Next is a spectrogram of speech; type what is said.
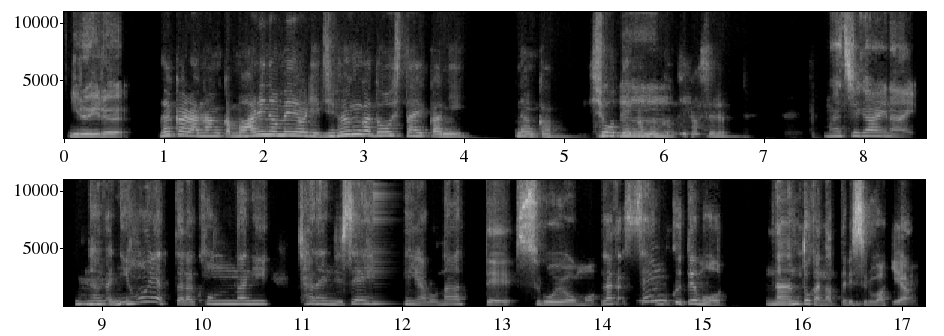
いるいる。だからなんか周りの目より自分がどうしたいかになんか焦点が向く気がする。間違いない。なんか日本やったらこんなにチャレンジせえへんやろなってすごい思う。なんかせんくてもなんとかなったりするわけやん。や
